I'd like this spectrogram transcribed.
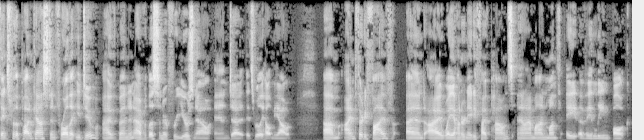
Thanks for the podcast and for all that you do. I've been an avid listener for years now, and uh, it's really helped me out. Um, I'm 35 and I weigh 185 pounds, and I'm on month eight of a lean bulk,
